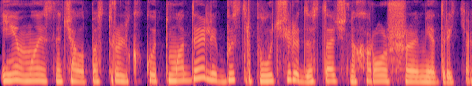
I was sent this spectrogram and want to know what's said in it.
и мы сначала построили какую-то модель и быстро получили достаточно хорошие метрики.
